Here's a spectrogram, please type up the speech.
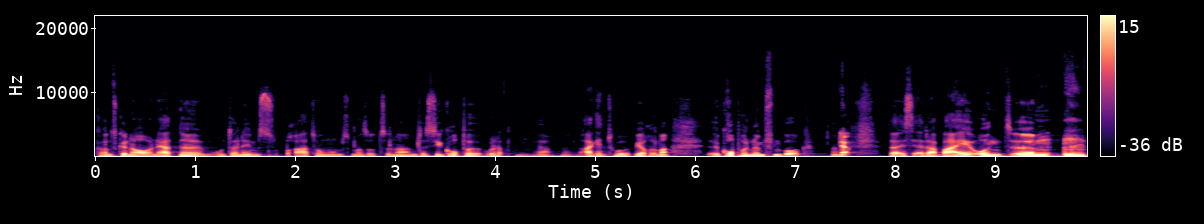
Ganz genau. Und er hat eine Unternehmensberatung, um es mal so zu nennen, das ist die Gruppe oder ja, eine Agentur, wie auch immer, äh, Gruppe Nymphenburg. Ne? Ja. Da ist er dabei und ähm,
